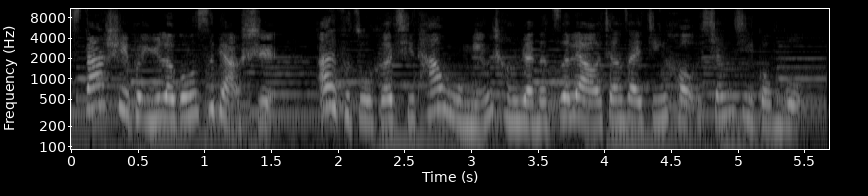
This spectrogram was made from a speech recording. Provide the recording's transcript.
Starship 娱乐公司表示，APP 组合其他五名成员的资料将在今后相继公布。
